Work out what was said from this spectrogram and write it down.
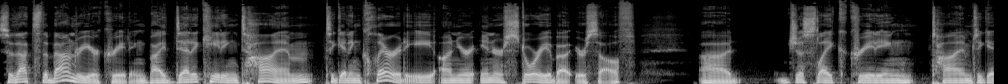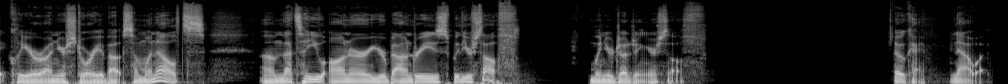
So that's the boundary you're creating by dedicating time to getting clarity on your inner story about yourself, uh, just like creating time to get clear on your story about someone else. Um, that's how you honor your boundaries with yourself when you're judging yourself. Okay, now what?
